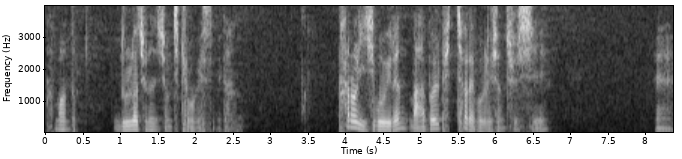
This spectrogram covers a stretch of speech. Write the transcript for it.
한 번 더 눌러주는지 좀 지켜보겠습니다. 8월 25일은 마블 퓨처 레볼루션 출시. 예.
